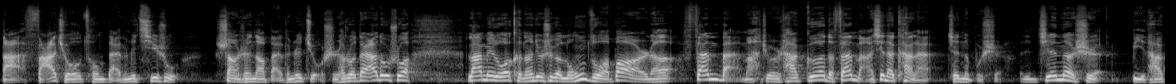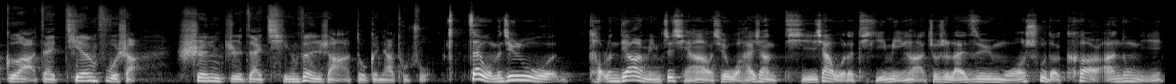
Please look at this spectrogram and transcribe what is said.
把罚球从百分之七十五上升到百分之九十。他说，大家都说拉梅罗可能就是个隆佐鲍尔的翻版嘛，就是他哥的翻版。现在看来，真的不是，真的是比他哥啊在天赋上甚至在勤奋上都更加突出。在我们进入讨论第二名之前啊，其实我还想提一下我的提名啊，就是来自于魔术的科尔安东尼。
